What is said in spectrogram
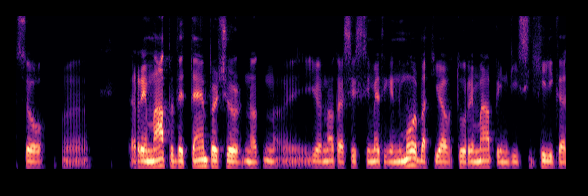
so uh, remap the temperature. Not, you're not asymmetric anymore, but you have to remap in these helical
